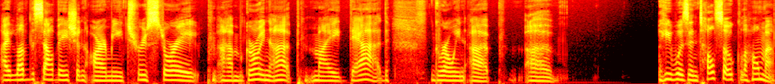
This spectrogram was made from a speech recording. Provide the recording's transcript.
I love the Salvation Army. True story. Um, growing up, my dad, growing up, uh, he was in Tulsa, Oklahoma.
